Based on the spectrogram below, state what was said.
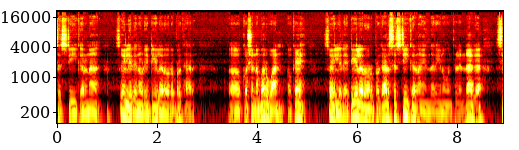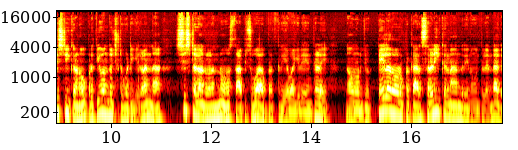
ಸೃಷ್ಟೀಕರಣ. ಸೊ ಇಲ್ಲಿದೆ ನೋಡಿ ಟೇಲರ್ ಅವರ ಪ್ರಕಾರ. Question number one okay so ಇಲ್ಲಿದೆ. ಟೇಲರ್ ಅವರ ಪ್ರಕಾರ ಸೃಷ್ಟೀಕರಣ ಎಂದರೇನು ಅಂತ ಹೇಳಿದಾಗ ಶಿಷ್ಟೀಕರಣವು ಪ್ರತಿಯೊಂದು ಚಟುವಟಿಕೆಗಳನ್ನು ಶಿಷ್ಟಗಳನ್ನು ಸ್ಥಾಪಿಸುವ ಪ್ರಕ್ರಿಯೆಯಾಗಿದೆ ಅಂತೇಳಿ ನಾವು ನೋಡ್ತೀವಿ ಟೇಲರ್ ಅವರ ಪ್ರಕಾರ ಸರಳೀಕರಣ ಅಂದ್ರೇನು ಅಂತೇಳಿ ಅಂದಾಗ,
